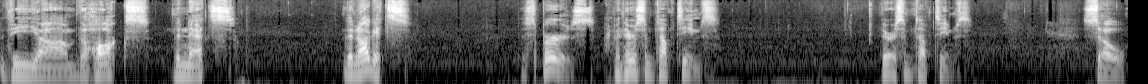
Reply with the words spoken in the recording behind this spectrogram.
The um, the Hawks, the Nets, the Nuggets the Spurs. I mean, there are some tough teams. There are some tough teams. So,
